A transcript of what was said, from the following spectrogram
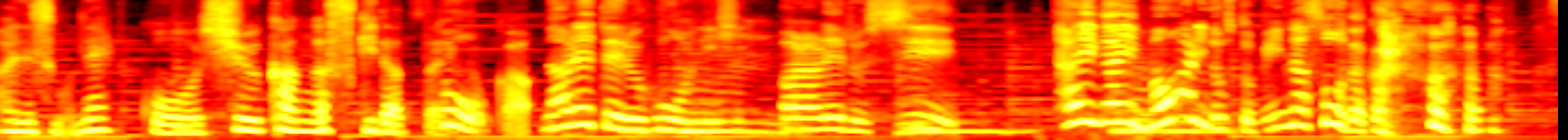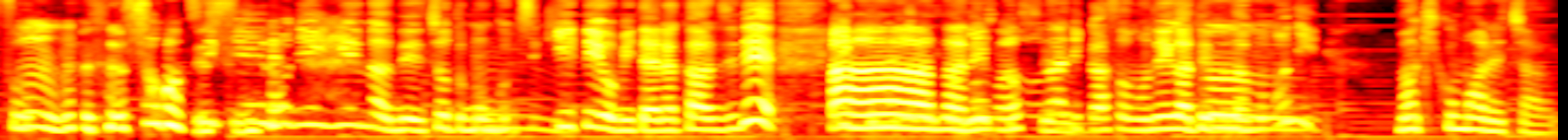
あれですもんね、こう、習慣が好きだったりとか。慣れてる方に引っ張られるし、うん。大概周りの人みんなそうだから、そう。うん、そうです地形のね。人間なんでちょっともう愚痴聞いてよみたいな感じで、ああ、いくらなりますよね何かそのネガティブなものに巻き込まれちゃう。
